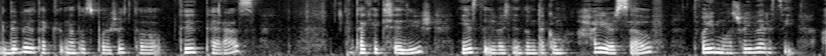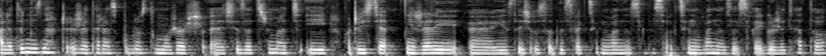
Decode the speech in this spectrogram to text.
gdyby tak na to spojrzeć, to Ty teraz, tak jak siedzisz, jesteś właśnie tą taką higher self, Twojej młodszej wersji, ale to nie znaczy, że teraz po prostu możesz e, się zatrzymać i oczywiście, jeżeli e, jesteś usatysfakcjonowana, usatysfakcjonowana ze swojego życia, to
